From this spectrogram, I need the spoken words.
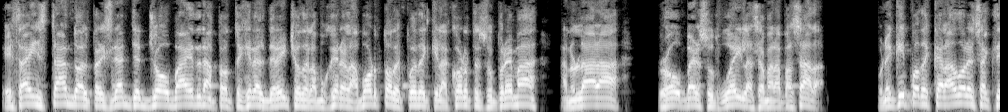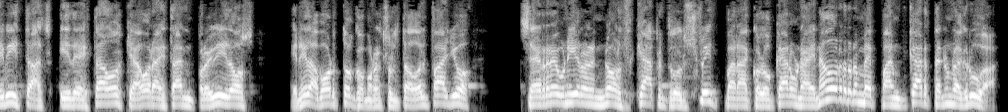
está instando al presidente Joe Biden a proteger el derecho de la mujer al aborto después de que la Corte Suprema anulara Roe versus Wade la semana pasada un equipo de escaladores activistas y de estados que ahora están prohibidos en el aborto como resultado del fallo, se reunieron en North Capitol Street para colocar una enorme pancarta en una grúa.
